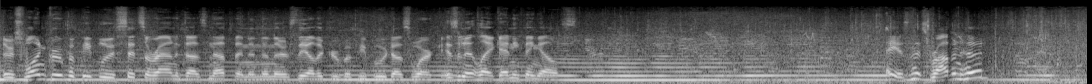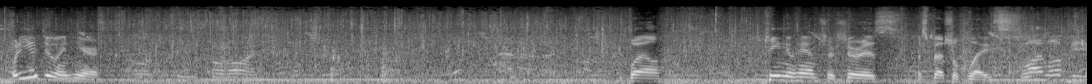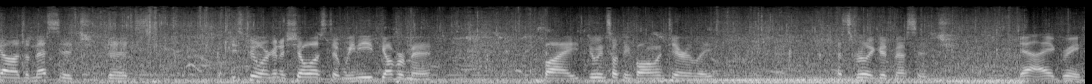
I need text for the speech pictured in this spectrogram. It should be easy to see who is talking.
Speaker 1: There's one group of people who sits around and does nothing, and then there's the other group of people who does work. Isn't it like anything else? Hey, isn't this Robin Hood? What are you doing here? Well, Keene, New Hampshire sure is a special place.
Speaker 2: Well, I love the uh, the message that these people are going to show us that we need government by doing something voluntarily. That's a really good message.
Speaker 1: Yeah, I agree.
